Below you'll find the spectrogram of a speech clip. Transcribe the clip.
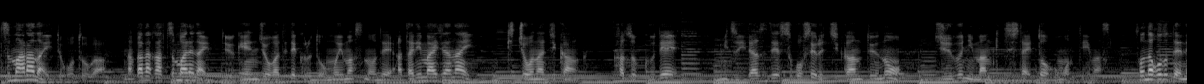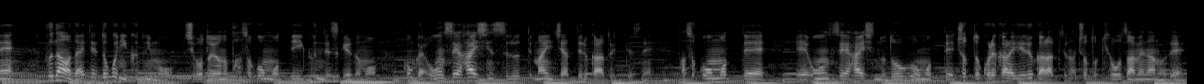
集まらないということがなかなか集まれないという現状が出てくると思いますので当たり前じゃない貴重な時間家族で水入らずで過ごせる時間というのを十分に満喫したいと思っています。そんなことでね普段は大体どこに行くにも仕事用のパソコンを持っていくんですけれども今回音声配信するって毎日やってるからといってですねパソコンを持って、え音声配信の道具を持ってちょっとこれから入れるからっていうのはちょっと興ざめなので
